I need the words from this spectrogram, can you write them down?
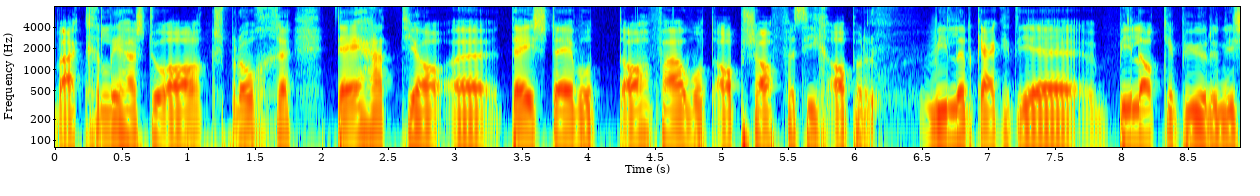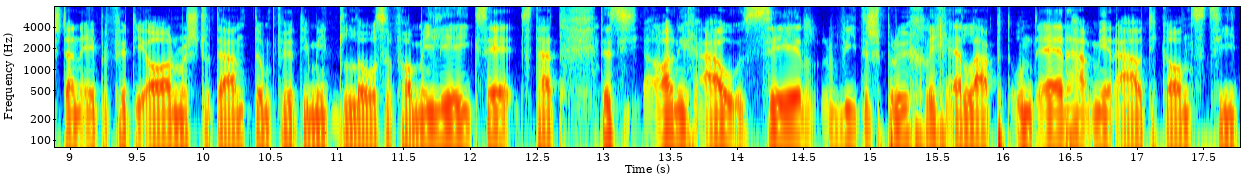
Weckerli hast du angesprochen, der hat ja, äh, der ist der, der die will abschaffen will, sich aber weil er gegen die Bilaggebühren ist, dann eben für die armen Studenten und für die mittellosen Familien eingesetzt hat. Das habe ich auch sehr widersprüchlich erlebt und er hat mir auch die ganze Zeit,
